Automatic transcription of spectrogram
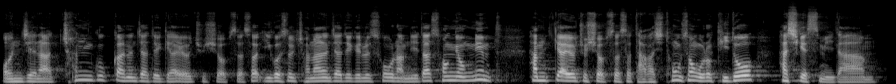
언제나 천국 가는 자 되게 하여 주시옵소서. 이것을 전하는 자 되기를 소원합니다. 성령님 함께 하여 주시옵소서. 다 같이 통성으로 기도하시겠습니다.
